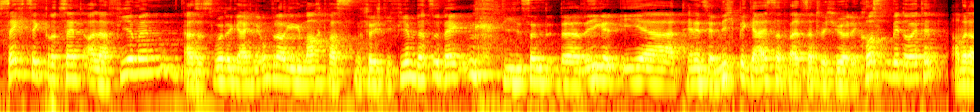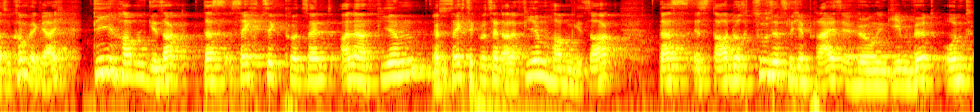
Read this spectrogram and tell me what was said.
60% aller Firmen, also es wurde gleich eine Umfrage gemacht, was natürlich die Firmen dazu denken, die sind in der Regel eher tendenziell nicht begeistert, weil es natürlich höhere Kosten bedeutet, aber dazu kommen wir gleich. Die haben gesagt, dass 60% aller Firmen, also 60% aller Firmen haben gesagt, dass es dadurch zusätzliche Preiserhöhungen geben wird und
